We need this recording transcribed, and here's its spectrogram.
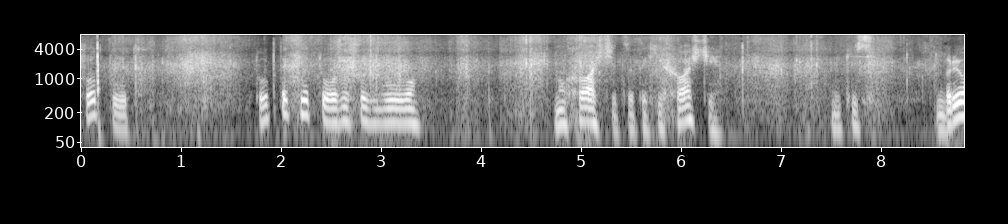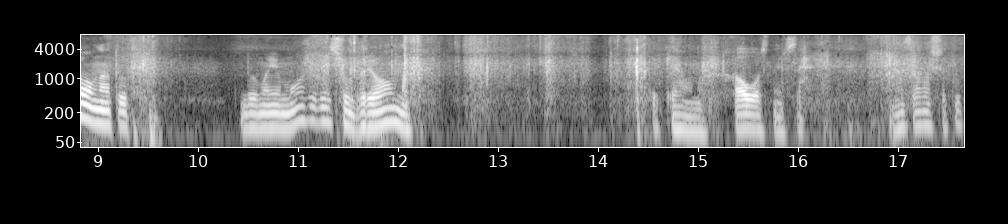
що тут? Тут таке теж щось було. Ну, хащі, це такі хащі. Якісь бревна тут. Думаю, може десь у бревнах. Таке воно хаосне все. Ну, зараз ще тут.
